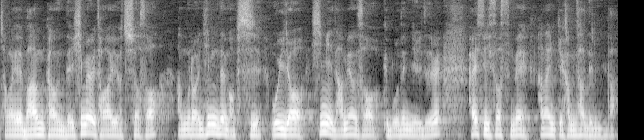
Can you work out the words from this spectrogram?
저의 마음 가운데 힘을 더하여 주셔서 아무런 힘듦 없이 오히려 힘이 나면서 그 모든 일들을 할 수 있었음에 하나님께 감사드립니다.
